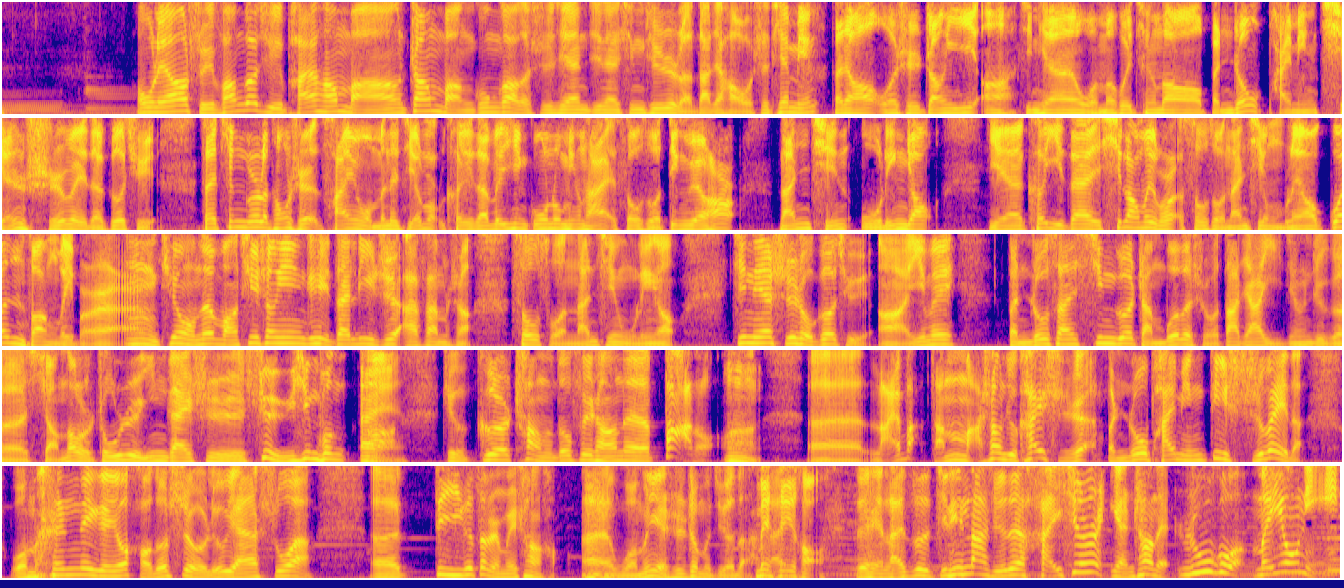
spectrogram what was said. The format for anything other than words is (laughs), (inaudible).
五零幺水房歌曲排行榜张榜公告的时间，今天星期日了。大家好，我是天明。大家好，我是张一啊。今天我们会听到本周排名前十位的歌曲。在听歌的同时，参与我们的节目，可以在微信公众平台搜索订阅号“南秦五零幺”，也可以在新浪微博搜索“南秦五零幺”官方微博。嗯，听我们的往期声音，可以在荔枝 FM 上搜索“南秦五零幺”。今天十首歌曲啊，因为。本周三新歌展播的时候，大家已经这个想到了周日应该是血雨腥风，哎，这个歌唱的都非常的霸道啊。呃，来吧，咱们马上就开始本周排名第十位的。我们那个有好多室友留言说啊，呃，第一个字儿没唱好，哎，我们也是这么觉得，没黑好。对，来自吉林大学的海星演唱的《如果没有你》。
